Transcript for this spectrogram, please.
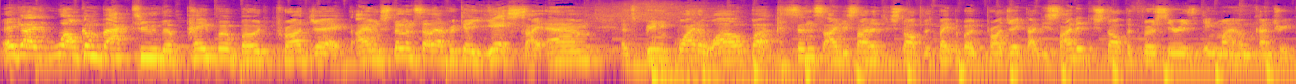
Hey guys, welcome back to the Paper Boat Project. I am still in South Africa. Yes, I am. It's been quite a while, but since I decided to start the Paper Boat Project, I decided to start the first series in my home country.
